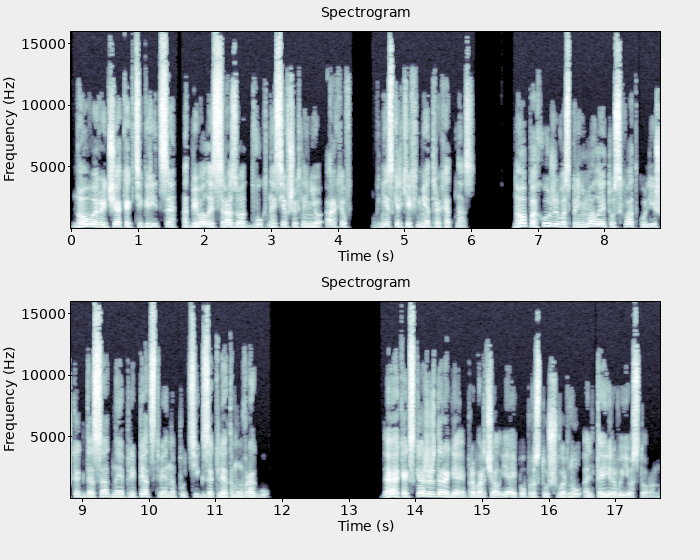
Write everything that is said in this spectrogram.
Новая рыча, как тигрица, отбивалась сразу от двух насевших на нее архов в нескольких метрах от нас. Но, похоже, воспринимала эту схватку лишь как досадное препятствие на пути к заклятому врагу. «Да, как скажешь, дорогая», — проворчал я и попросту швырнул Альтаира в ее сторону.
